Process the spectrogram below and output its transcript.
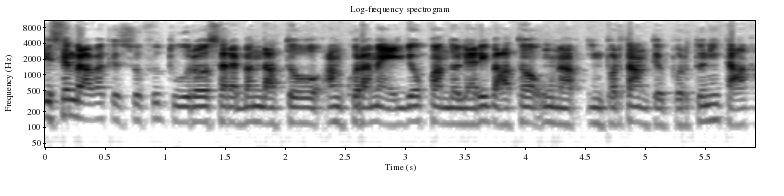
E sembrava che il suo futuro sarebbe andato ancora meglio quando le è arrivata una importante opportunità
